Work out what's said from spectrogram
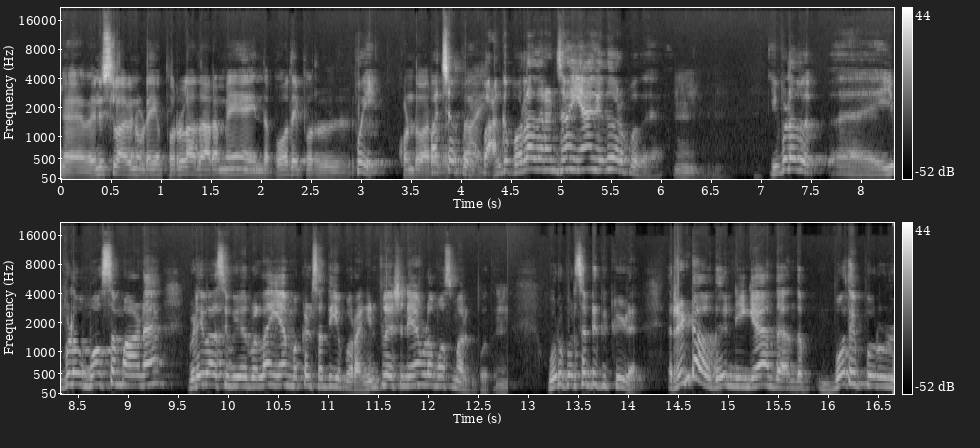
அஹ், வெனிசுலாவினுடைய பொருளாதாரமே இந்த போதைப் பொருள் போய் கொண்டு இப்போ அங்கே பொருளாதாரம் ஏன் எது வரப்போகுது. இவ்வளவு இவ்வளவு மோசமான விலைவாசி உயர்வெல்லாம் ஏன் மக்கள் சந்திக்க போகிறாங்க இன்ஃப்ளேஷன் ஏன் இவ்வளோ மோசமாக இருக்க போகுது? ஒரு பர்சன்ட்டுக்கு கீழே. ரெண்டாவது நீங்கள் அந்த அந்த போதைப்பொருள்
